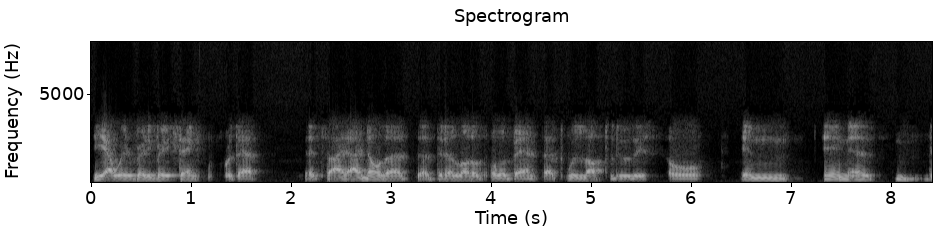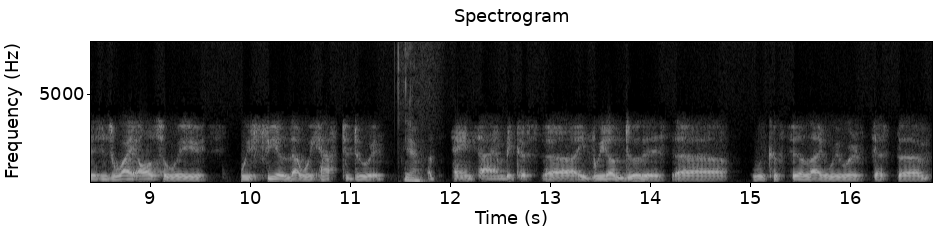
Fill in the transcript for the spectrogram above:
yeah we're very very thankful for that. It's I, I know that, that there are a lot of other bands that would love to do this. So in in uh, this is why also we we feel that we have to do it yeah at the same time because uh, if we don't do this, uh, we could feel like we were just um,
